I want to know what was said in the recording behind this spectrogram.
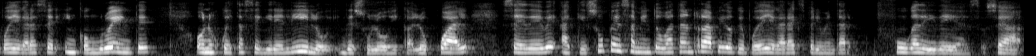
puede llegar a ser incongruente o nos cuesta seguir el hilo de su lógica, lo cual se debe a que su pensamiento va tan rápido que puede llegar a experimentar fuga de ideas. O sea,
